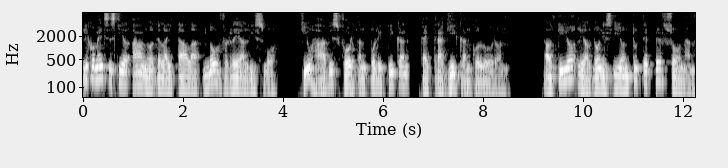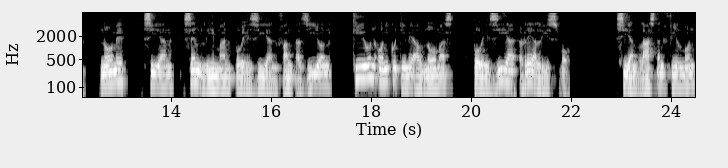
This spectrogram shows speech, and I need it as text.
Li comences kiel ano de la itala novrealismo, kiu havis fortan politican cae tragican coloron. Al tio li aldonis ion tutte personan, nome sian sen liman poezian fantasion, kiun oni al nomas, poezia realismo. Sian lastan filmon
